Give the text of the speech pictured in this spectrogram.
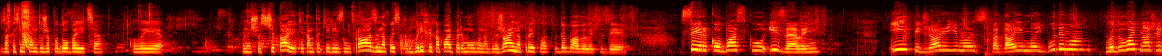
захисникам дуже подобається, коли вони щось читають, і там такі різні фрази написані, там горіхи хапай, перемогу наближай, наприклад. Добавили туди сир, ковбаску і зелень. І піджарюємо, складаємо і будемо годувати наших,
